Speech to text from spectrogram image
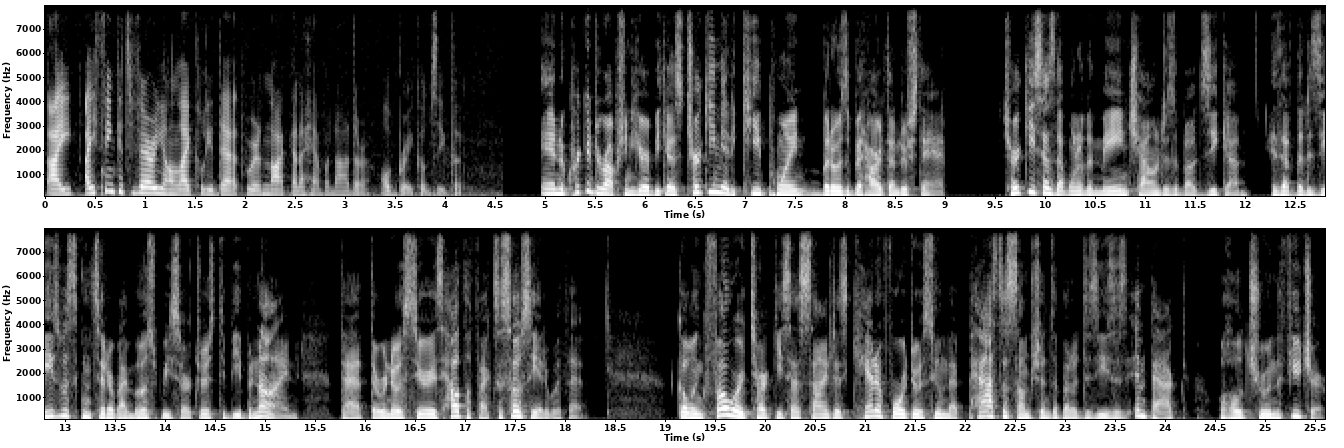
I, I think it's very unlikely that we're not going to have another outbreak of Zika. And a quick interruption here because Turchi made a key point, but it was a bit hard to understand. Turchi says that one of the main challenges about Zika is that the disease was considered by most researchers to be benign, that there were no serious health effects associated with it. Going forward, Turchi says scientists can't afford to assume that past assumptions about a disease's impact will hold true in the future.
